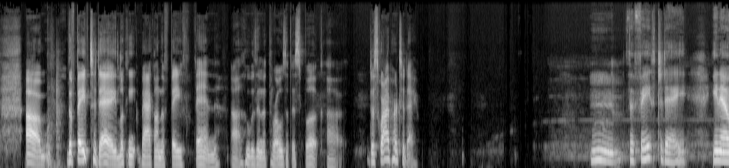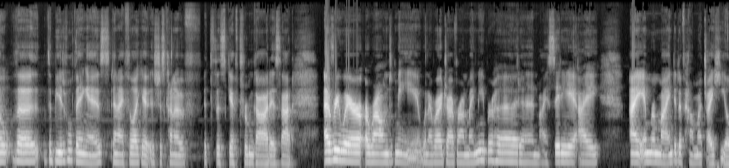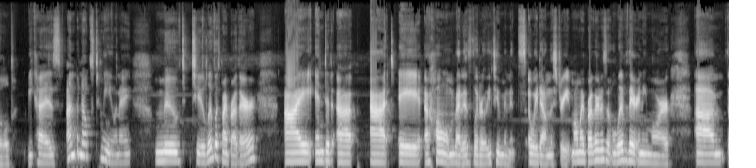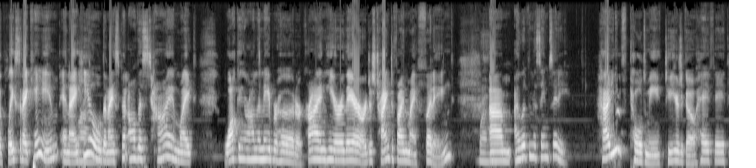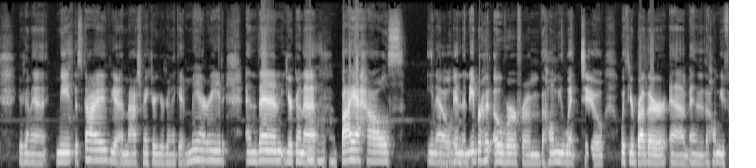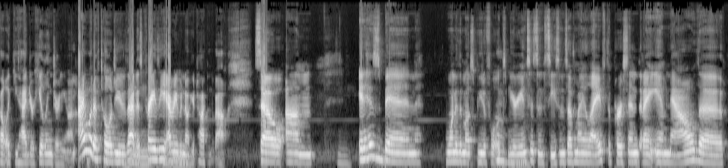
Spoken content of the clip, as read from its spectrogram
Um, the faith today, looking back on the faith then, uh, who was in the throes of this book, uh, describe her today. Mm, the faith today, you know, the the beautiful thing is, and I feel like it is just kind of it's this gift from God, is that everywhere around me whenever i drive around my neighborhood and my city i i am reminded of how much i healed because unbeknownst to me when i moved to live with my brother i ended up at a, a home that is literally two minutes away down the street. While my brother doesn't live there anymore, um, the place that I came and I wow. healed and I spent all this time like walking around the neighborhood or crying here or there or just trying to find my footing. Wow. Um, I live in the same city. Had you told me two years ago, hey, Faitth, you're going to meet this guy via a matchmaker, you're going to get married, and then you're going to mm-hmm. buy a house, you know, mm-hmm. in the neighborhood over from the home you went to with your brother um, and the home you felt like you had your healing journey on, I would have told you that is crazy. I don't even know what you're talking about. So um, mm. it has been one of the most beautiful experiences and seasons of my life. The person that I am now, the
